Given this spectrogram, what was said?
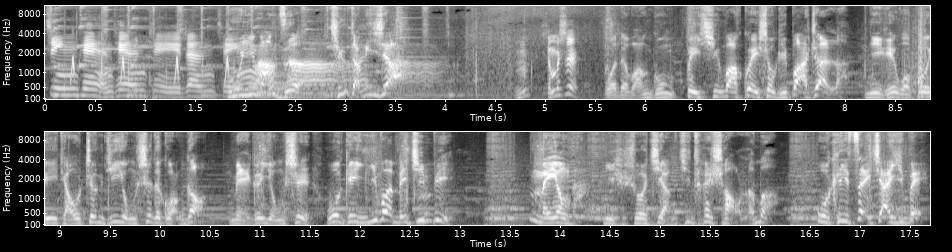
今天天气真晴如意王子请等一下。嗯，什么事？我的王宫被青蛙怪兽给霸占了，你给我播一条征集勇士的广告，每个勇士我给一万枚金币。没用的，你是说奖金太少了吗？我可以再加一倍。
